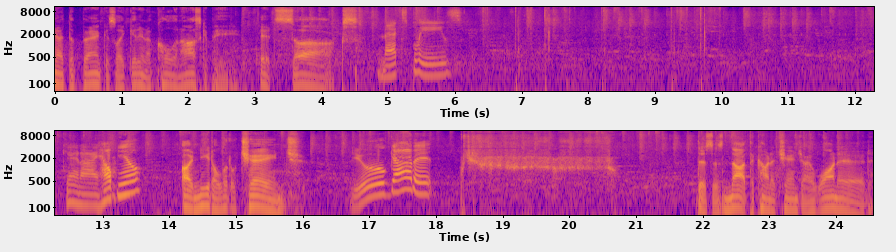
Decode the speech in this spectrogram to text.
Working at the bank is like getting a colonoscopy. It sucks. Next, please. Can I help you? I need a little change. You got it. This is not the kind of change I wanted.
